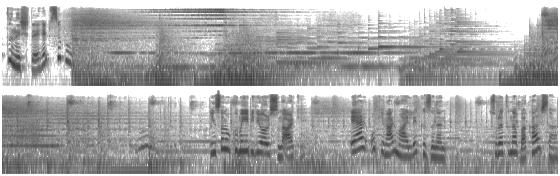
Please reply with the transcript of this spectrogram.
attın işte. Hepsi bu. İnsan okumayı biliyorsun Arke. Eğer o kenar mahalle kızının suratına bakarsan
